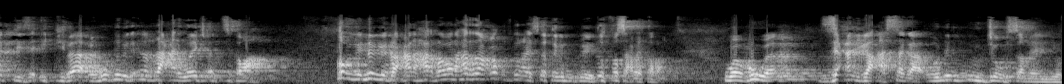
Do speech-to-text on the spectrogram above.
agtiisa itibaacuhu nabiga in raacana waajib agtiisa kama aha qofkii nabiga raacana rabana ha raaco qofkuna ha iska taga buu leeyahy dad fasax bay qabaan wa huwa zacmiga asaga oo nebigu inuu jawr sameeyo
